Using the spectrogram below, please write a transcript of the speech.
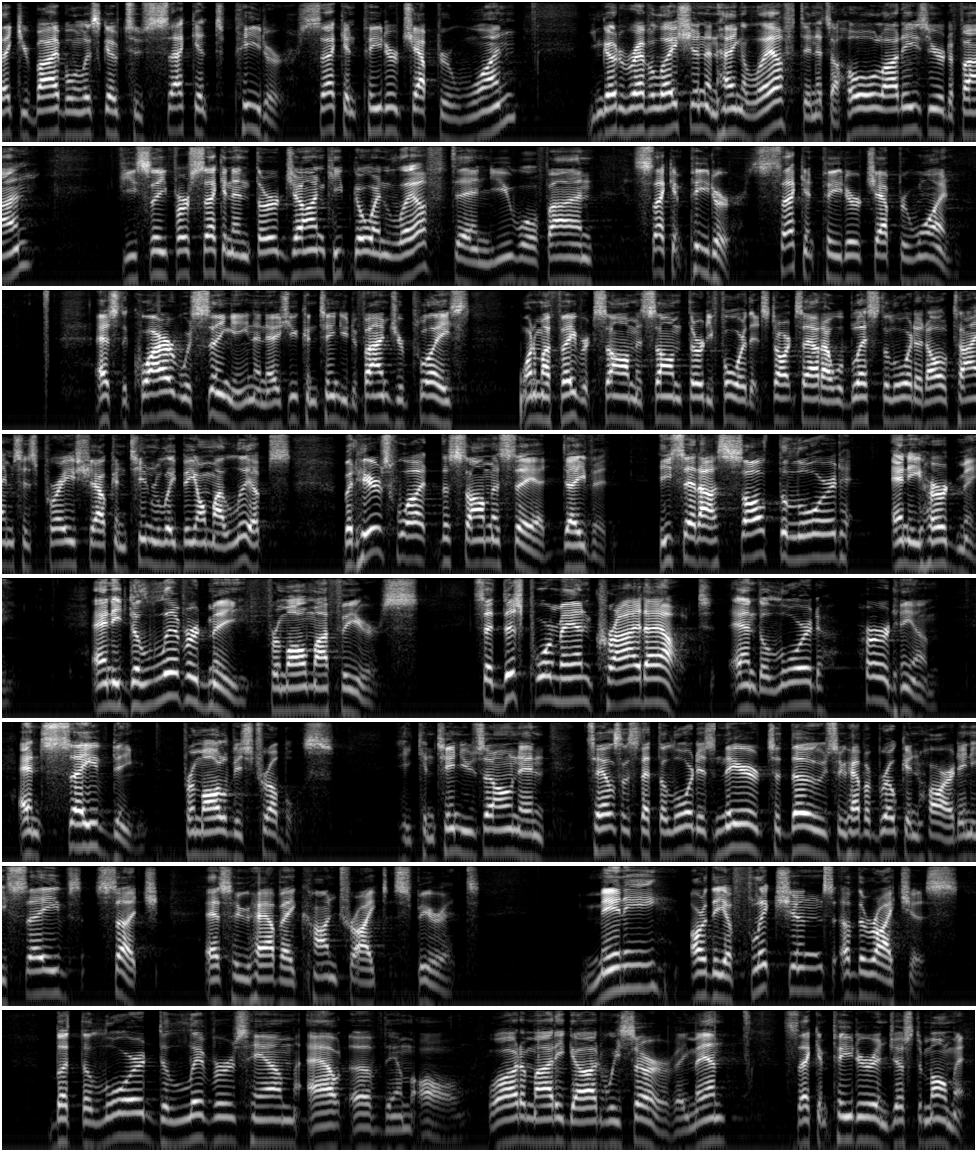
Take your Bible and let's go to 2 Peter. 2 Peter chapter 1. You can go to Revelation and hang a left, and it's a whole lot easier to find. If you see 1st, 2nd, and 3rd John, keep going left, and you will find 2 Peter. 2 Peter chapter 1. As the choir was singing, and as you continue to find your place, one of my favorite psalms is Psalm 34 that starts out, I will bless the Lord at all times, his praise shall continually be on my lips. But here's what the psalmist said David. He said, I sought the Lord, and he heard me, and he delivered me from all my fears. He said, This poor man cried out, and the Lord heard him and saved him from all of his troubles. He continues on and tells us that the Lord is near to those who have a broken heart, and He saves such as who have a contrite spirit. Many are the afflictions of the righteous, but the Lord delivers him out of them all. What a mighty God we serve. Amen. Second Peter in just a moment.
